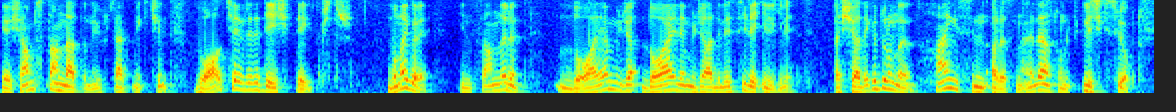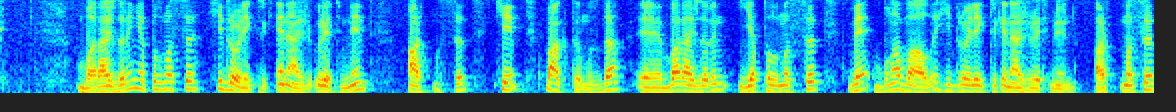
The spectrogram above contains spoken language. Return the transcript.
yaşam standartlarını yükseltmek için doğal çevrede değişikliğe gitmiştir. Buna göre insanların doğaya müca- doğayla mücadelesiyle ilgili aşağıdaki durumların hangisinin arasında neden sonuç ilişkisi yoktur? Barajların yapılması hidroelektrik enerji üretiminin artması ki baktığımızda e, barajların yapılması ve buna bağlı hidroelektrik enerji üretiminin artması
